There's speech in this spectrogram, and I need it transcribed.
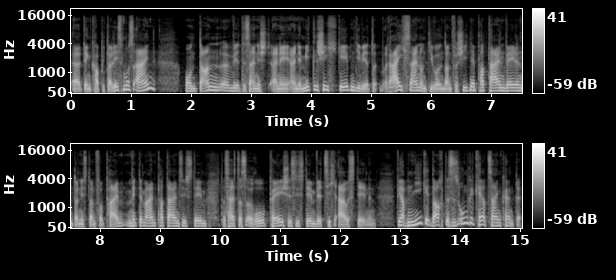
äh, den Kapitalismus ein. Und dann äh, wird es eine, eine, eine, Mittelschicht geben, die wird reich sein und die wollen dann verschiedene Parteien wählen. Dann ist dann vorbei mit dem Einparteiensystem. Das heißt, das europäische System wird sich ausdehnen. Wir haben nie gedacht, dass es umgekehrt sein könnte,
